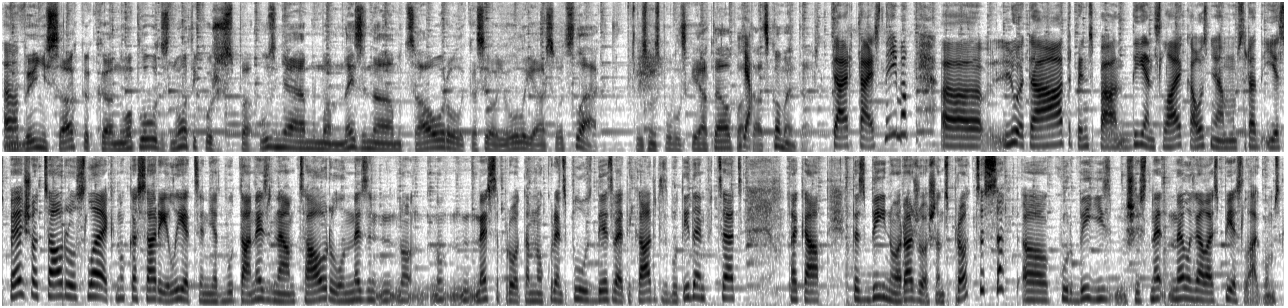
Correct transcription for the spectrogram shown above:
Uh, nu, viņi saka, ka noplūdes notikušas pa uzņēmumam nezināmu cauruli, kas jau jūlijā esot slēgta. Vismaz publiskajā telpā Jā. tāds komentārs. Tā ir taisnība. Uh, ļoti ātri, principā, dienas laikā uzņēmums rada iespēju šo cauruli slēgt, nu, kas arī liecina, ja būtu tā nezināma caurule un nezin, no, nu, nesaprotam, no kurienes plūst, diez vai tik ātri tas būtu identificēts. Tas bija no ražošanas procesa, uh, kur bija šis ne, nelegālais pieslēgums.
